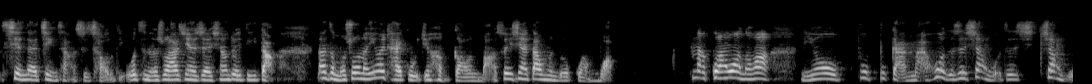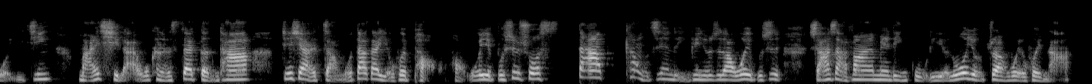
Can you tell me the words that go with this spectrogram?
现在进场是抄底，我只能说它现在是在相对低档。那怎么说呢？因为台股已经很高了嘛，所以现在大部分都观望。那观望的话，你又不不敢买，或者是像我这像我已经买起来，我可能是在等它接下来涨，我大概也会跑。好，我也不是说。大家看我之前的影片就知道，我也不是傻傻放在那边领鼓励。如果有赚，我也会拿。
